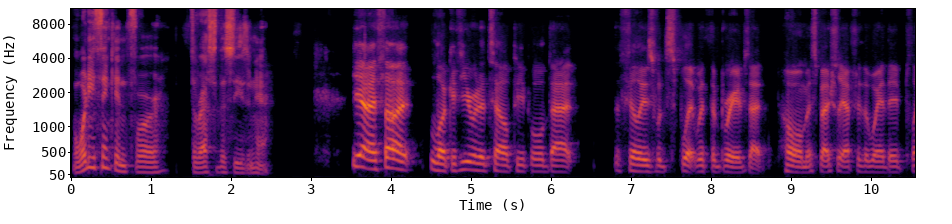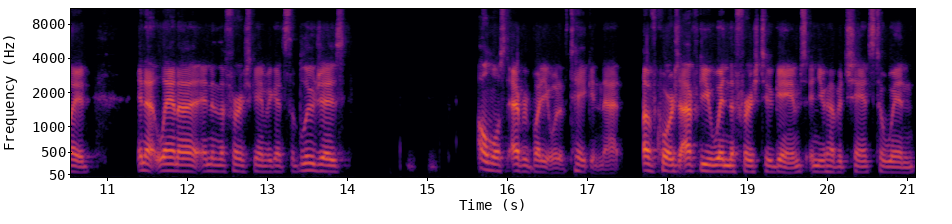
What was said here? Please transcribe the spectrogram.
What are you thinking for the rest of the season here? Yeah, I thought, look, if you were to tell people that the Phillies would split with the Braves at home, especially after the way they played in Atlanta and in the first game against the Blue Jays, almost everybody would have taken that. Of course, after you win the first two games and you have a chance to win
